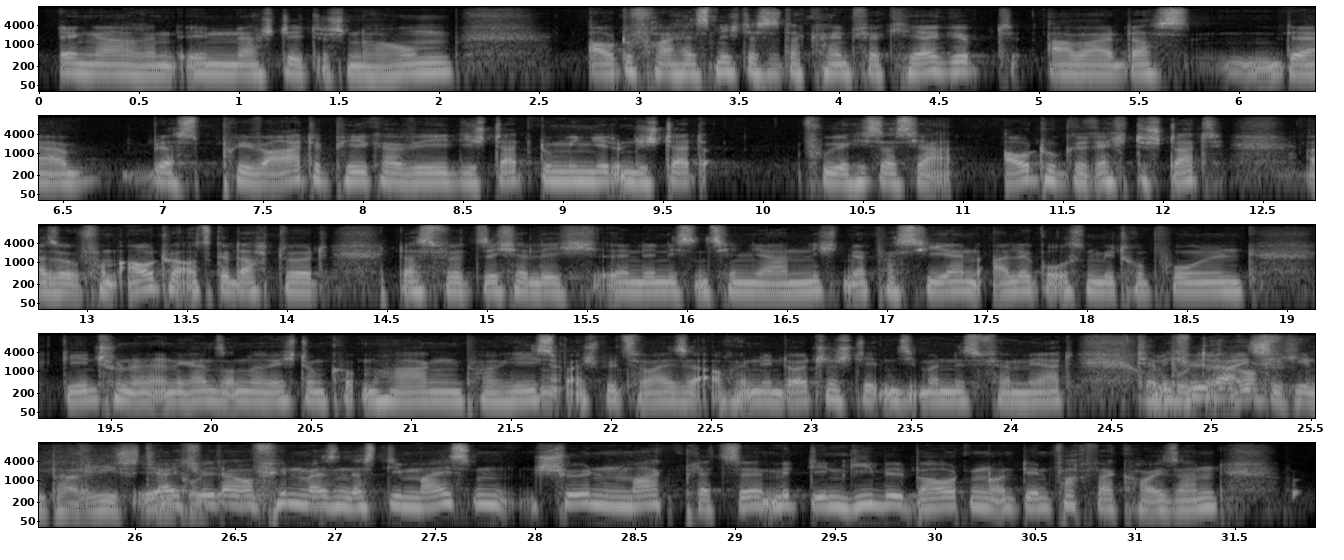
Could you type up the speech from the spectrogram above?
engeren innerstädtischen Raum. Autofrei heißt nicht, dass es da keinen Verkehr gibt, aber dass der, das private Pkw die Stadt dominiert und die Stadt, früher hieß das ja autogerechte Stadt, also vom Auto aus gedacht wird, das wird sicherlich in den nächsten zehn Jahren nicht mehr passieren. Alle großen Metropolen gehen schon in eine ganz andere Richtung. Kopenhagen, Paris ja. beispielsweise, auch in den deutschen Städten sieht man das vermehrt. Tempo 30 darauf, in Paris. Ja, ich will darauf hinweisen, dass die meisten schönen Marktplätze mit den Giebelbauten und den Fachwerkhäusern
